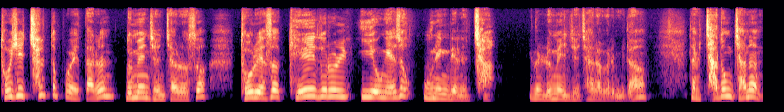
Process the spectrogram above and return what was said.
도시 철도법에 따른 노면 전차로서 도로에서 궤도를 이용해서 운행되는 차. 이걸 노면 전차라고 합니다. 그다음에 자동차는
